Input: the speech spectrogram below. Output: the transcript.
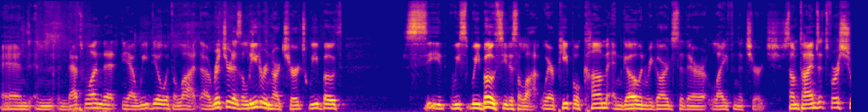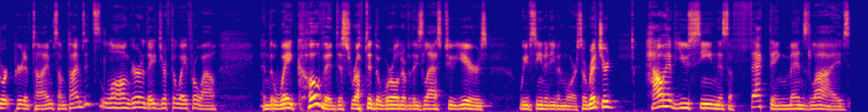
and and that's one that yeah we deal with a lot. Uh, Richard, as a leader in our church, we both see we we both see this a lot, where people come and go in regards to their life in the church. Sometimes it's for a short period of time. Sometimes it's longer. They drift away for a while. And the way COVID disrupted the world over these last two years, we've seen it even more. So, Richard, how have you seen this affecting men's lives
